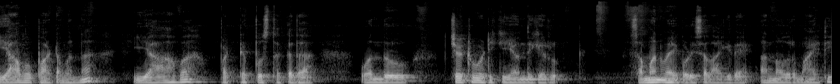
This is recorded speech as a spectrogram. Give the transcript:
ಯಾವ ಪಾಠವನ್ನು ಯಾವ ಪಠ್ಯಪುಸ್ತಕದ ಒಂದು ಚಟುವಟಿಕೆಯೊಂದಿಗೆ ಸಮನ್ವಯಗೊಳಿಸಲಾಗಿದೆ ಅನ್ನೋದ್ರ ಮಾಹಿತಿ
